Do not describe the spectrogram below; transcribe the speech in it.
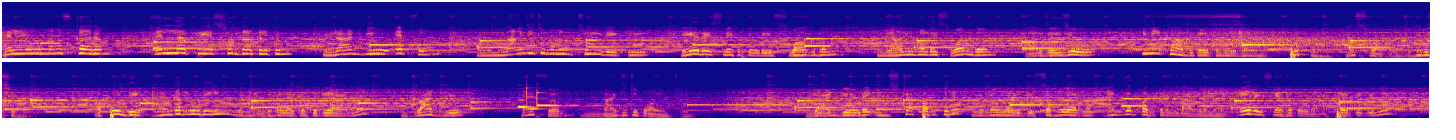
Hello നമസ്കാരം. എല്ലാ പ്രിയ ശ്രോതാക്കൾക്കും radio F M ninety two point ത്രീയിലേക്ക് ഏറെ സ്നേഹത്തോടെ സ്വാഗതം. ഞാൻ നിങ്ങളുടെ സ്വന്തം അജയ് ഇനി കാതുകൾക്ക് നൽകുന്ന പുത്തൻ ആസ്വാദന നിമിഷങ്ങൾ അപ്പോൾ ദി ആങ്കറിലൂടെയും ഞങ്ങൾ നിങ്ങളിലേക്ക് എത്തുകയാണ്. Radio F M ninety two point three റാഡിയോയുടെ insta പതിപ്പിന് നിങ്ങൾ നൽകിയ സഹകരണം ആങ്കർ പതിപ്പിനുണ്ടാകണമെന്ന് ഏറെ സ്നേഹത്തോടെ അഭ്യർത്ഥിക്കുന്നു.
